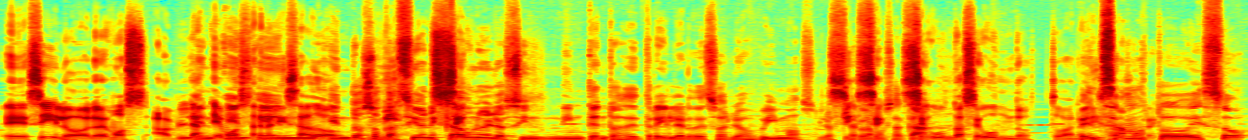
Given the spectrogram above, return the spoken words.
Eh, sí, lo, lo hemos hablado, hemos en- analizado. en- en dos ocasiones, cada uno de los in- intentos de tráiler de esos los vimos, los sí, charlamos se- acá. Segundo a segundo. todo Pensamos todo eso,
